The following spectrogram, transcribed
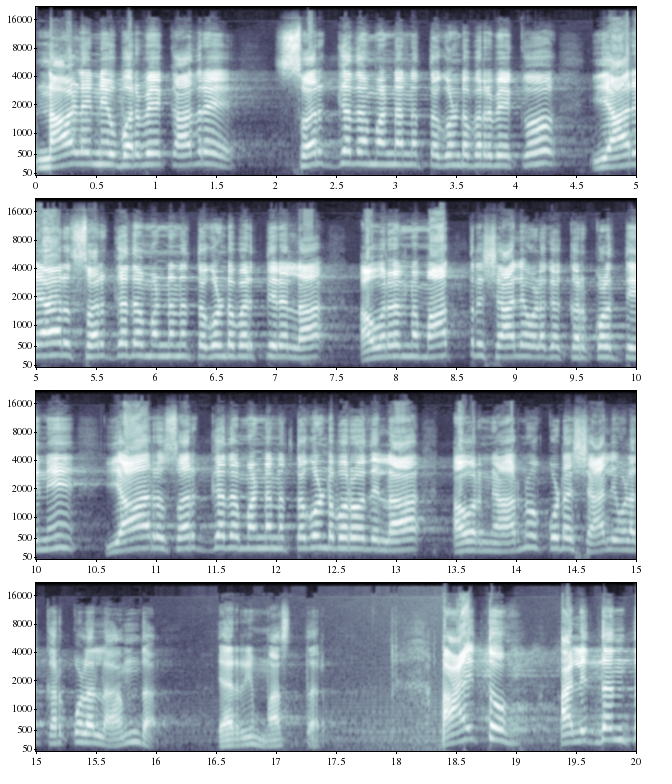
ನಾಳೆ ನೀವು ಬರಬೇಕಾದ್ರೆ ಸ್ವರ್ಗದ ಮಣ್ಣನ್ನು ತಗೊಂಡು ಬರಬೇಕು. ಯಾರ್ಯಾರು ಸ್ವರ್ಗದ ಮಣ್ಣನ್ನು ತಗೊಂಡು ಬರ್ತೀರಲ್ಲ, ಅವರನ್ನು ಮಾತ್ರ ಶಾಲೆ ಒಳಗೆ ಕರ್ಕೊಳ್ತೀನಿ. ಯಾರು ಸ್ವರ್ಗದ ಮಣ್ಣನ್ನು ತಗೊಂಡು ಬರೋದಿಲ್ಲ, ಅವ್ರನ್ನ ಯಾರನ್ನೂ ಕೂಡ ಶಾಲೆ ಒಳಗೆ ಕರ್ಕೊಳ್ಳಲ್ಲ ಅಂದ. ಯಾರ್ರೀ ಮಾಸ್ತರ್? ಆಯಿತು, ಅಲ್ಲಿದ್ದಂಥ,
